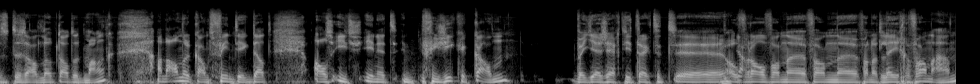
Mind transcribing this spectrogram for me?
Dat, is, al- loopt altijd mank. Aan de andere kant vind ik dat als iets in het fysieke kan. Wat jij zegt, je trekt het eh, overal van, eh, van, eh, van het leger van aan.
